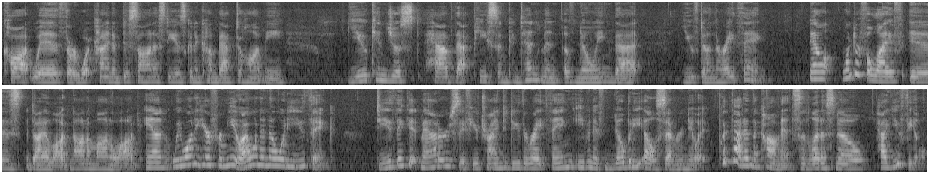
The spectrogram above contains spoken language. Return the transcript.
caught with or what kind of dishonesty is going to come back to haunt me, you can just have that peace and contentment of knowing that you've done the right thing. Now, Wonderful Life is a dialogue, not a monologue, and we want to hear from you. I want to know what do you think? Do you think it matters if you're trying to do the right thing, even if nobody else ever knew it? Put that in the comments and let us know how you feel.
